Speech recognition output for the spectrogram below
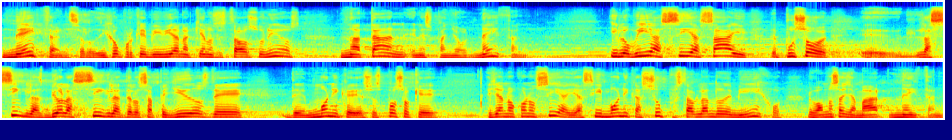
Nathan. Se lo dijo porque vivían aquí en los Estados Unidos. Nathan en español, Nathan. Y lo vi así, así, le puso eh, las siglas, vio las siglas de los apellidos de de Mónica y de su esposo que ella no conocía y así Mónica supo, está hablando de mi hijo, lo vamos a llamar Nathan.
